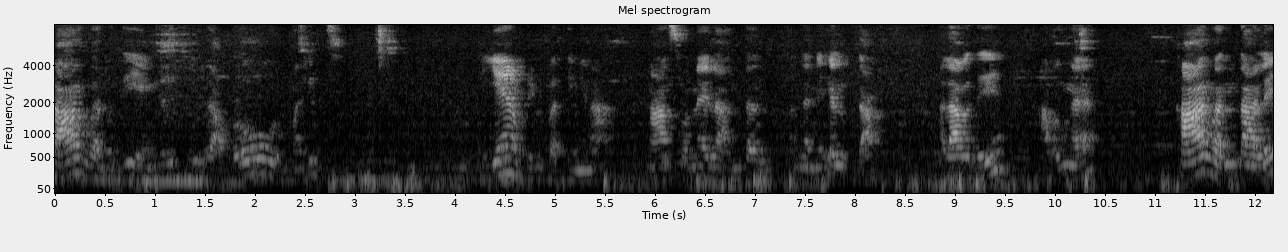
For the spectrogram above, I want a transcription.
கார் வர்றது எங்களுக்கு அவ்வளோ ஒரு மகிழ்ச்சி. ஏன் அப்படின்னு பார்த்தீங்கன்னா நான் சொன்னேன்ல அந்த அந்த நிகழ்வு தான் அதாவது அவங்க கார் வந்தாலே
